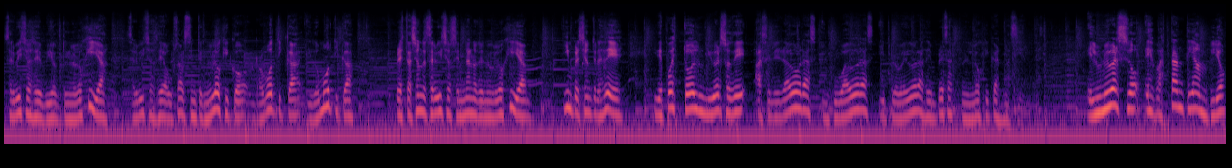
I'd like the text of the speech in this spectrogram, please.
servicios de biotecnología, servicios de outsourcing tecnológico, robótica y domótica, prestación de servicios en nanotecnología, impresión 3D y después todo el universo de aceleradoras, incubadoras y proveedoras de empresas tecnológicas nacientes. El universo es bastante amplio,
